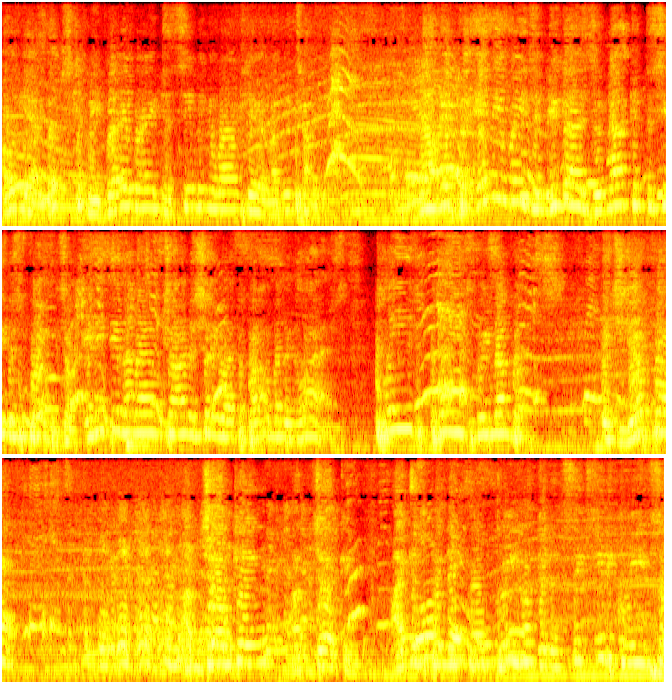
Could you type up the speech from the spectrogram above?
Oh yeah, lips can be very, very deceiving around here, let me tell you. Now if for any reason you guys do not get to see the springs or anything that I'm trying to show you at the bottom of the glass, please, please remember, it's your fault. I'm joking, I'm joking. I just put it from 360 degrees so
